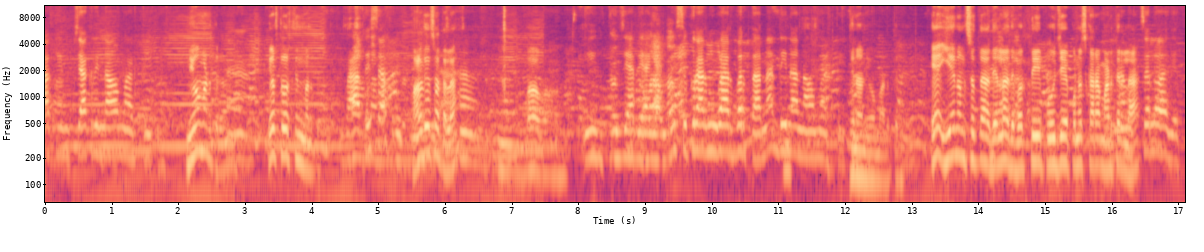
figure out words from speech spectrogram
ಆಕಿನ ಚಾಕ್ರಿ ನಾವು ಮಾಡ್ತೀವಿ. ನೀವು ಮಾಡ್ತೀರಾ? ಎಷ್ಟು ವರ್ಷದಿಂದ ಮಾಡ್ತೀರಿ? ಭಾಳ ದಿವಸ ಆತ್ರಿ. ಭಾಳ ದಿವಸ ಆತಲ್ಲ? ಹಾಂ. ಹ್ಞೂ ಬಾ ಬಾ. ಈಗ ಪೂಜಾರಿ ಆಗ್ಯಾನ್ರಿ ಶುಕ್ರವಾರ ಮಂಗಳವಾರ ಬರ್ತಾನ ದಿನ ನಾವು ಮಾಡ್ತೀವಿ. ದಿನ ನೀವು ಮಾಡ್ತೀರಿ. ಏ ಏನು ಅನ್ಸುತ್ತೆ ಅದೆಲ್ಲ ಅದು ಭಕ್ತಿ ಪೂಜೆ ಪುನಸ್ಕಾರ ಮಾಡ್ತಿರಲ್ಲ? ಚಲೋ ಆಗೈತಿ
